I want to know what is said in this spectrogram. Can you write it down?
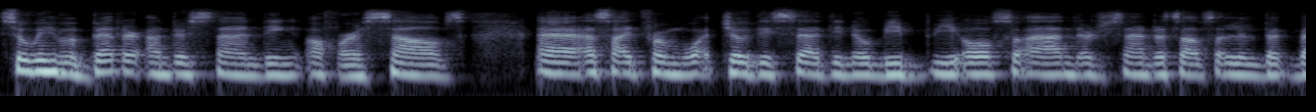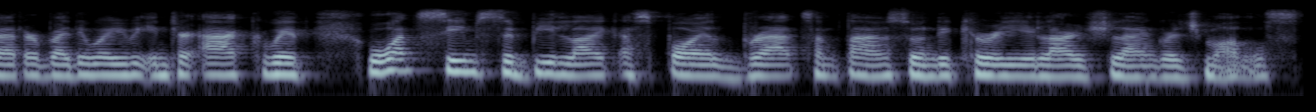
So we have a better understanding of ourselves. Uh, aside from what Jodi said, you know, we, we also understand ourselves a little bit better by the way we interact with what seems to be like a spoiled brat sometimes when we create large language models.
